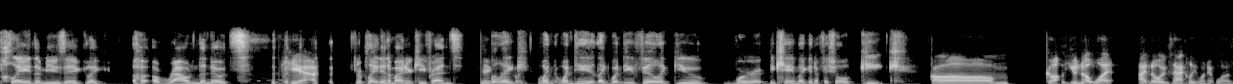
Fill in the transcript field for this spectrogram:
play the music like around the notes. Yeah. We're playing in a minor key, friends. But like, when when do you like when do you feel like you were became like an official geek? Um, God, you know what? I know exactly when it was.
